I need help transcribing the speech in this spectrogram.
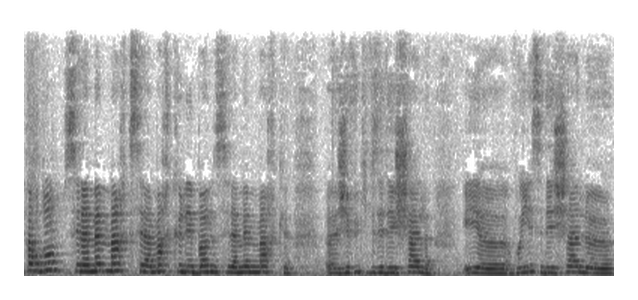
pardon, c'est la même marque, c'est la marque Les Bonnes, c'est la même marque. Euh, j'ai vu qu'ils faisaient des châles. Et vous voyez, c'est des châles...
